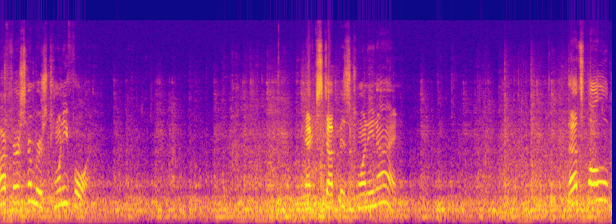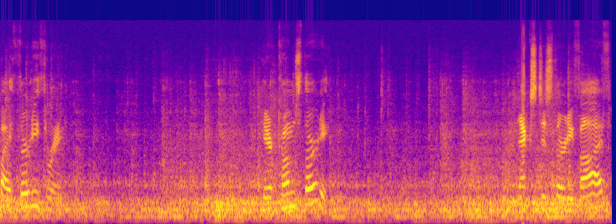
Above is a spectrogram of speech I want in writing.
Our first number is 24. Next up is 29. That's followed by 33. Here comes 30. Next is 35.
